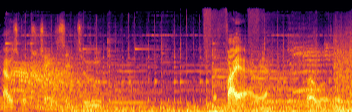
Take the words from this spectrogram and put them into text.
Now it's going to change into the fire area. Whoa, whoa, whoa.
